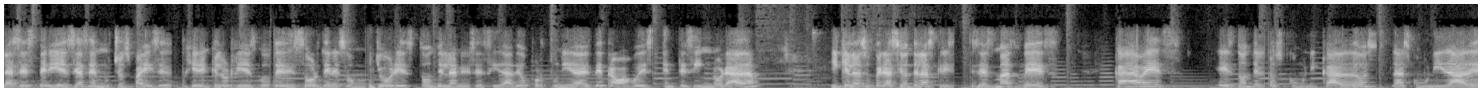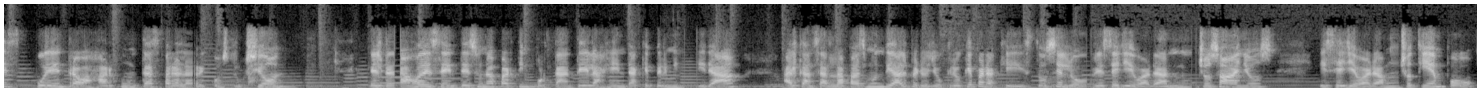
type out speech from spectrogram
Las experiencias en muchos países sugieren que los riesgos de desórdenes son mayores, donde la necesidad de oportunidades de trabajo decente es ignorada y que la superación de las crisis es más vez, cada vez es donde los comunicados, las comunidades pueden trabajar juntas para la reconstrucción. El trabajo decente es una parte importante de la agenda que permitirá alcanzar la paz mundial, pero yo creo que para que esto se logre se llevarán muchos años y se llevará mucho tiempo,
